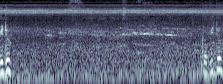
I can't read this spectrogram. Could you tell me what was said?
Kubidu. Kubidu.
